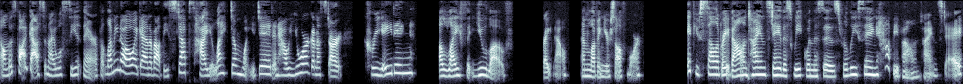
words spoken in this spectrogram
on this podcast and I will see it there. But let me know again about these steps, how you liked them, what you did, and how you're going to start creating a life that you love right now and loving yourself more. If you celebrate Valentine's Day this week when this is releasing, happy Valentine's Day.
